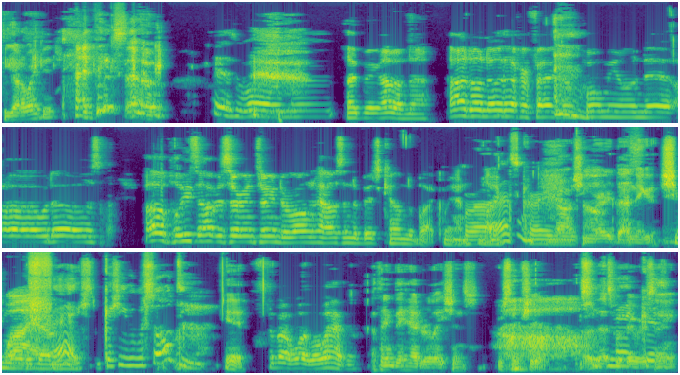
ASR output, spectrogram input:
You got a white bitch? I think so. That's wild, man. I think I don't know. I don't know that for a fact. Don't quote me on that. Oh, what else? Oh, police officer entering the wrong house and the bitch killed the black man. Bro, Like, that's crazy. No, she murdered that nigga. she Why? murdered that man. Facts, because she was salty. Yeah. About what? What, what happened? I think they had relations or some shit. Or that's what they were saying.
